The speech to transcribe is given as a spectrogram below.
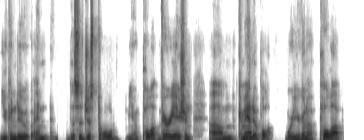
you can do, and this is just old, you know, pull up variation, um, commando pull up, where you're going to pull up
